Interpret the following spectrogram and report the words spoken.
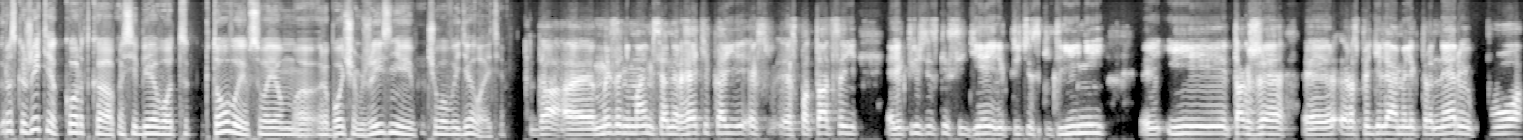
Расскажите коротко о себе, вот кто вы в своем э, рабочем жизни, чего вы делаете? Да, э, мы занимаемся энергетикой, эксплуатацией электрических сетей, электрических линий, э, и также распределяем электроэнергию по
